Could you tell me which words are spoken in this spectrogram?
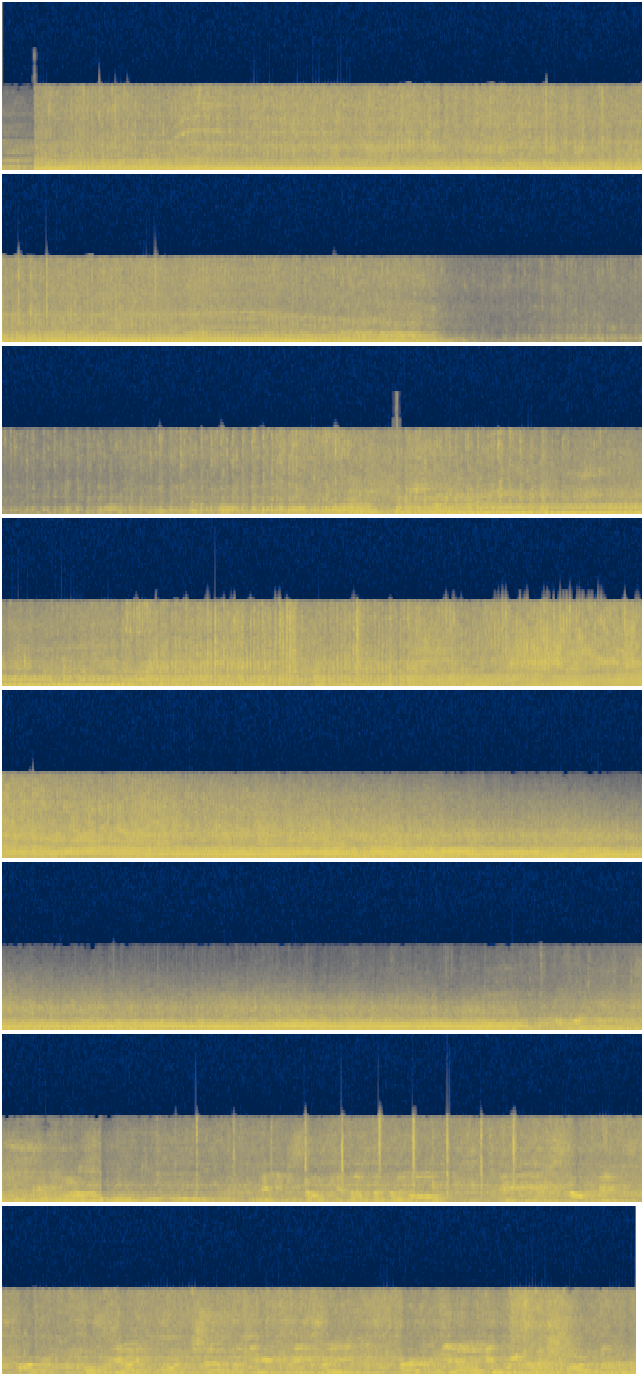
Amanda. On the ball, he is knocking. 148.7, a new yeah, it was explosive.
